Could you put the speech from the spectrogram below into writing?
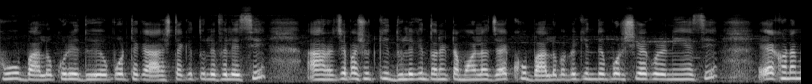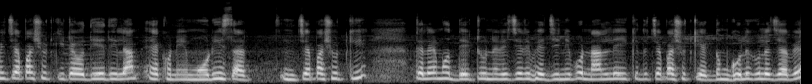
খুব ভালো করে ধুয়ে উপর থেকে আঁশটাকে তুলে ফেলেছি। আর চাপা শুটকি ধুলে কিন্তু অনেকটা ময়লা যায়। খুব ভালোভাবে কিন্তু পরিষ্কার করে নিয়েছি। এখন আমি চাপা শুটকিটাও দিয়ে দিলাম। এখন এই মরিচ আর চাপা শুটকি। তেলের মধ্যে একটু নেড়ে চেড়ে ভেজে নিব। নাড়লেই কিন্তু চাপা শুটকি একদম গলে গলে যাবে।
